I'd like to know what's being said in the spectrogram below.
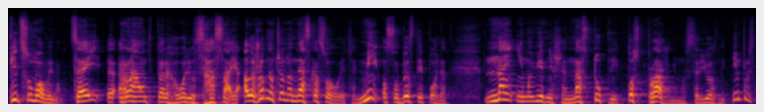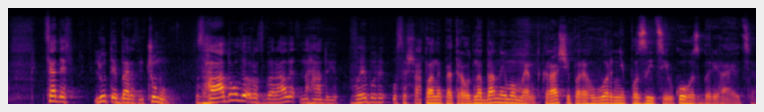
Підсумовуємо, цей е, раунд переговорів згасає, але жодним чином не скасовується. Мій особистий погляд. Найімовірніше, наступний по-справжньому серйозний імпульс це десь лютий березень. Чому? Згадували, розбирали, нагадую, вибори у США. Пане Петре, от на даний момент кращі переговорні позиції у кого зберігаються?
